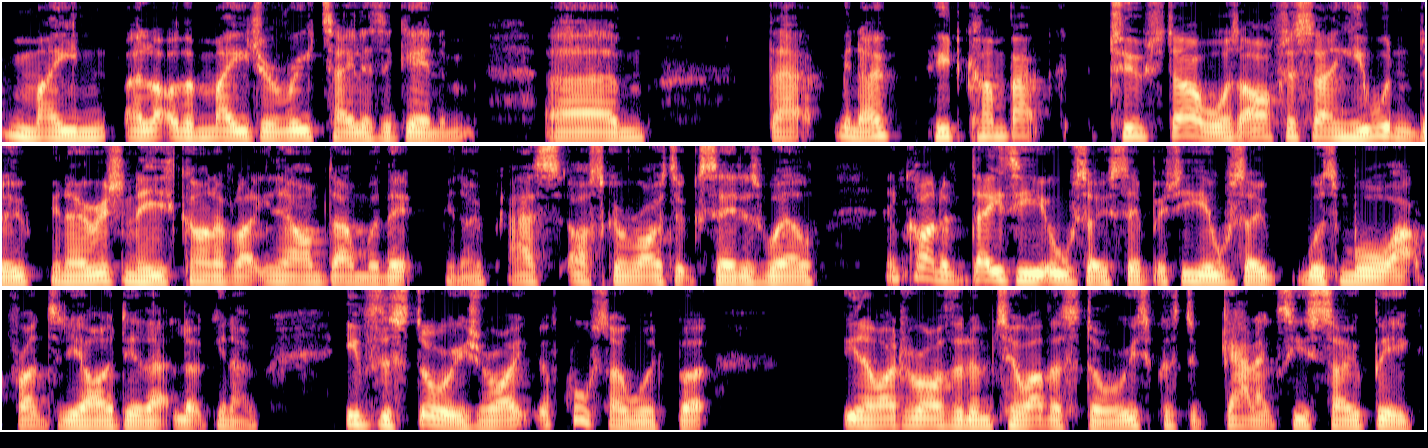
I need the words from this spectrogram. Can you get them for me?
main, a lot of the major retailers again. Um, that you know he'd come back to Star Wars after saying he wouldn't do. You know, originally he's kind of like, you know, I'm done with it. You know, as Oscar Isaac said as well, and kind of Daisy also said, but she also was more upfront to the idea that look, you know, if the story's right, of course I would, but you know, I'd rather them tell other stories because the galaxy's so big.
